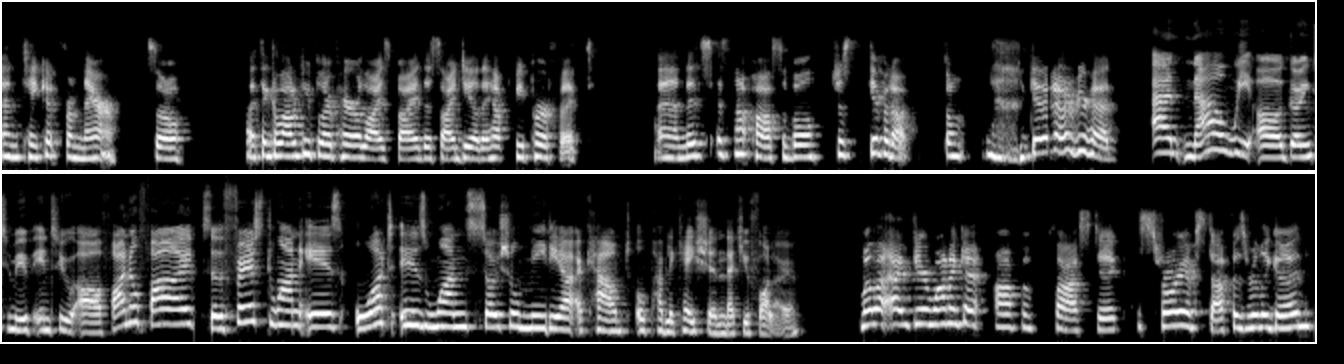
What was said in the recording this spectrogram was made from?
and take it from there. So I think a lot of people are paralyzed by this idea they have to be perfect. And it's it's not possible. Just give it up. Don't get it out of your head. And now we are going to move into our final five. So the first one is what is one social media account or publication that you follow? Well, if you want to get off of plastic, Story of Stuff is really good.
